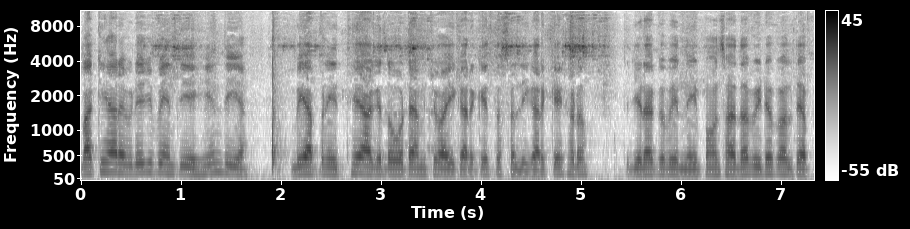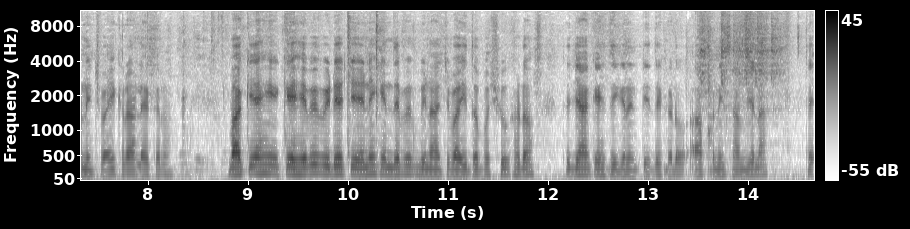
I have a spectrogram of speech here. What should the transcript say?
ਬਾਕੀ ਹਰ ਵੀਡੀਓ 'ਚ ਬੇਨਤੀ ਇਹੀ ਹੁੰਦੀ ਆ ਵੀ ਆਪਣੀ ਇੱਥੇ ਆ ਕੇ ਦੋ ਟਾਈਮ ਚਵਾਈ ਕਰਕੇ ਤਸੱਲੀ ਕਰਕੇ ਖੜੋ। ਤੇ ਜਿਹੜਾ ਕੋਈ ਨਹੀਂ ਪਹੁੰਚ ਸਕਦਾ ਵੀਡੀਓ ਕਾਲ ਤੇ ਆਪਣੀ ਚਵਾਈ ਕਰਾ ਲਿਆ ਕਰੋ। ਬਾਕੀ ਅਸੀਂ ਕਿਸੇ ਵੀ ਵੀਡੀਓ 'ਚ ਇਹ ਨਹੀਂ ਕਹਿੰਦੇ ਵੀ ਬਿਨਾਂ ਚਵਾਈ ਤੋਂ ਪਸ਼ੂ ਖੜੋ ਤੇ ਜਾਂ ਕਿਸੇ ਦੀ ਗਾਰੰਟੀ ਤੇ ਖੜੋ। ਆਪਣੀ ਸਮਝਣਾ ਤੇ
